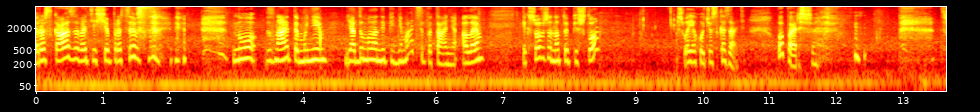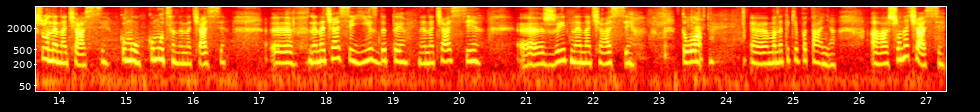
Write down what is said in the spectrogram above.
розказувати ще про це все. Ну, знаєте, мені я думала не піднімати це питання, але якщо вже на то пішло, що я хочу сказати? По-перше, що не на часі? Кому? Кому це не на часі? Е, не на часі їздити, не на часі е, жити, не на часі. То е, мене таке питання: а що на часі?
